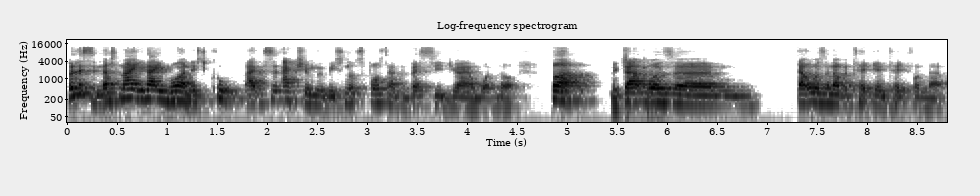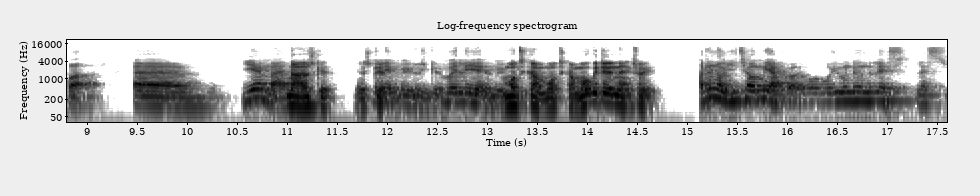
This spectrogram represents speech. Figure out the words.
But listen, that's 1991. It's cool. Like, it's an action movie. It's not supposed to have the best CGI and whatnot. But that was um that was another take intake from that. But um yeah, man. No, it was good. It was good. Brilliant It was movie. good. Brilliant movie. More to come. More to come. What are we doing next week? I don't know. You tell me. I've got. What do you want to do on the list? Let's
